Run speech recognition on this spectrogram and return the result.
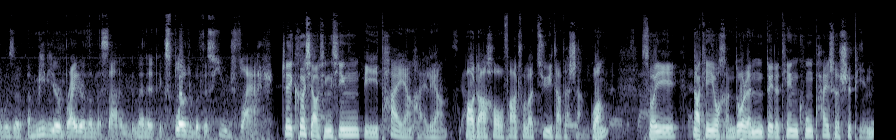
it was a, a meteor brighter than the sun, and then it exploded with this huge flash. 这颗小行星比太阳还亮，爆炸后发出了巨大的闪光，所以那天有很多人对着天空拍摄视频，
